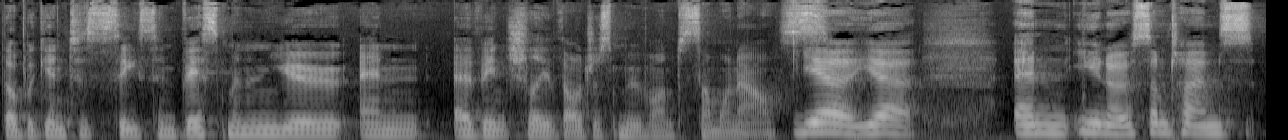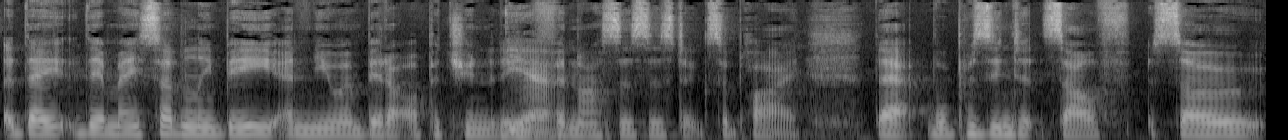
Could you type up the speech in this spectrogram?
they'll begin to cease investment in you and eventually they'll just move on to someone else Yeah, yeah. And you know, sometimes they there may suddenly be a new and better opportunity Yeah. for narcissistic supply that will present itself. So,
